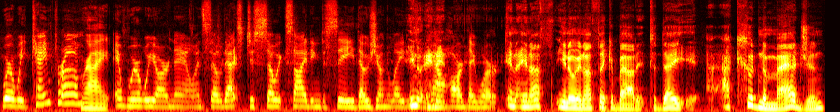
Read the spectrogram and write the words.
where we came from Right. and where we are now and so that's just so exciting to see those young ladies You know, and, and how it- hard they work and and I th- you know and I think about it today. I I couldn't imagine,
